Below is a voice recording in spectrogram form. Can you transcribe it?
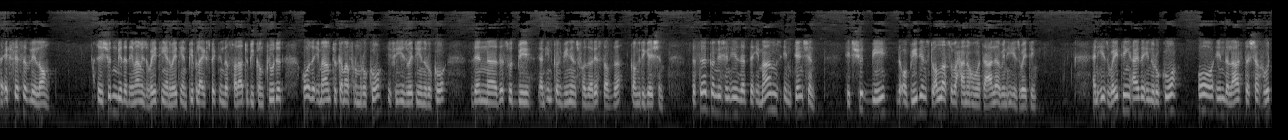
uh, excessively long. So it shouldn't be that the Imam is waiting and waiting and people are expecting the Salah to be concluded or the Imam to come up from ruku if he is waiting in ruku. Then uh, this would be an inconvenience for the rest of the congregation. The third condition is that the Imam's intention, it should be the obedience to Allah subhanahu wa ta'ala when he is waiting. And he is waiting either in ruku or in the last tashahhud.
